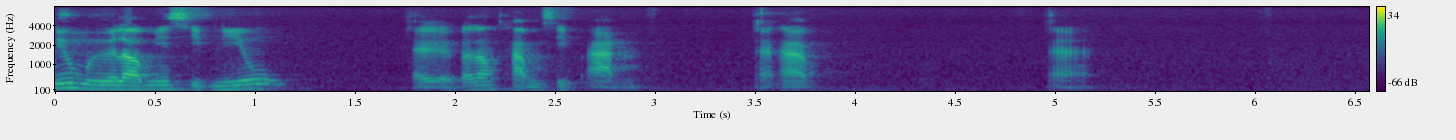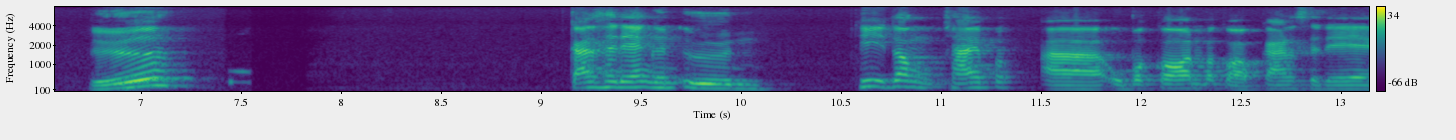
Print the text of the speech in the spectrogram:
นิ้วมือเรามีสิบนิ้วเออก็ต้องทำสิบอันนะครับหรือ การแสดงอื่นๆที่ต้องใช้อ,อุปกรณ์ประกอบการแสดง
